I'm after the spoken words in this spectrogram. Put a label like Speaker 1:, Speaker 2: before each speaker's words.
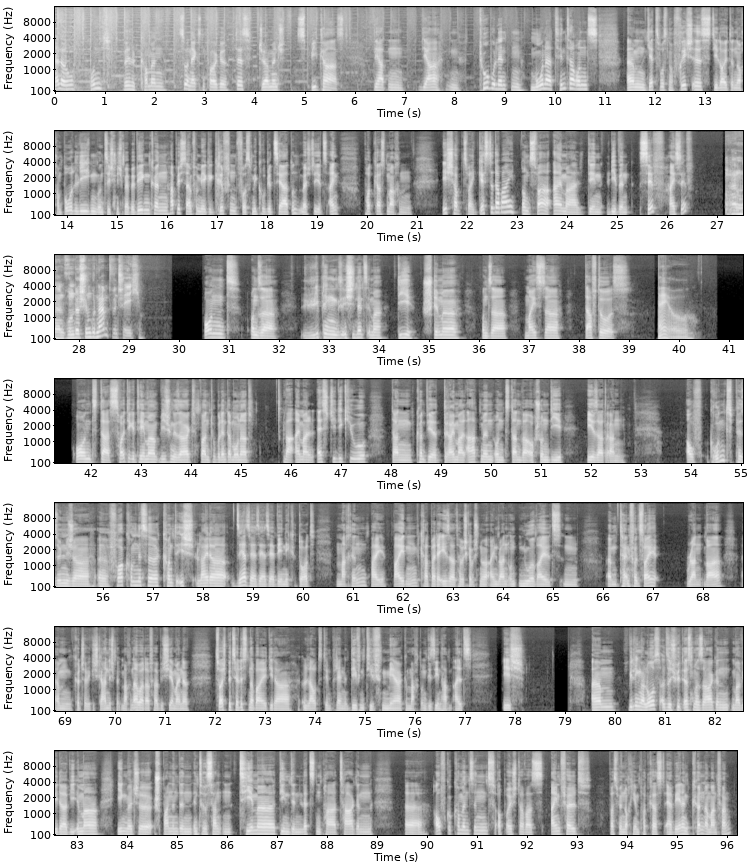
Speaker 1: Hallo und willkommen zur nächsten Folge des German Speedcast. Wir hatten ja einen turbulenten Monat hinter uns. Ähm, jetzt, wo es noch frisch ist, die Leute noch am Boden liegen und sich nicht mehr bewegen können, habe ich es einfach mir gegriffen, vors Mikro gezerrt und möchte jetzt einen Podcast machen. Ich habe zwei Gäste dabei und zwar einmal den lieben Sif. Hi Sif.
Speaker 2: Einen wunderschönen guten Abend wünsche ich.
Speaker 1: Und unser Liebling, ich nenne es immer die Stimme, unser Meister Daftos.
Speaker 3: Heyo.
Speaker 1: Und das heutige Thema, wie schon gesagt, war ein turbulenter Monat. War einmal SGDQ, dann konnten wir dreimal atmen und dann war auch schon die ESA dran. Aufgrund persönlicher äh, Vorkommnisse konnte ich leider sehr, sehr, sehr, sehr wenig dort machen bei beiden. Gerade bei der ESA habe ich, glaube ich, nur einen Run und nur weil es ein ähm, Titanfall 2 Run war, ähm, könnte ich da wirklich gar nicht mitmachen. Aber dafür habe ich hier meine zwei Spezialisten dabei, die da laut den Plänen definitiv mehr gemacht und gesehen haben als ich. Ähm, wie legen wir los? Also ich würde erstmal sagen, mal wieder wie immer irgendwelche spannenden, interessanten Themen, die in den letzten paar Tagen äh, aufgekommen sind. Ob euch da was einfällt, was wir noch hier im Podcast erwähnen können am Anfang?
